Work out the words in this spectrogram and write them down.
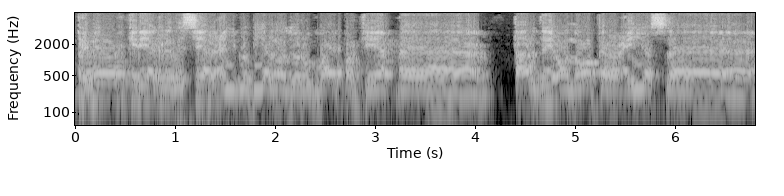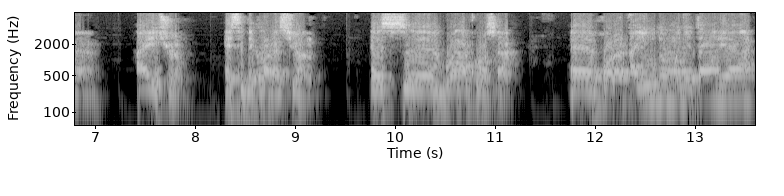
Primero quería agradecer al gobierno de Uruguay porque eh, tarde o no, pero ellos eh, ha hecho esa declaración. Es buena cosa. por ayuda humanitaria,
